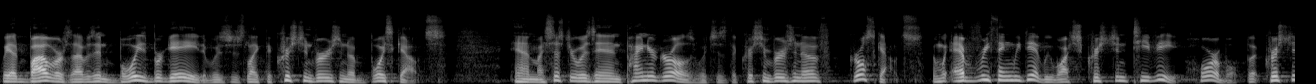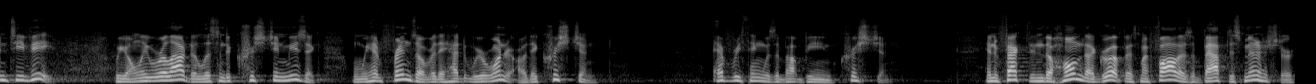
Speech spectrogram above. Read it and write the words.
we had Bible verses. I was in Boys Brigade. It was just like the Christian version of Boy Scouts. And my sister was in Pioneer Girls, which is the Christian version of Girl Scouts. And we, everything we did, we watched Christian TV. Horrible, but Christian TV. We only were allowed to listen to Christian music. When we had friends over, they had we were wondering, are they Christian? Everything was about being Christian. And in fact, in the home that I grew up, as my father is a Baptist minister,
